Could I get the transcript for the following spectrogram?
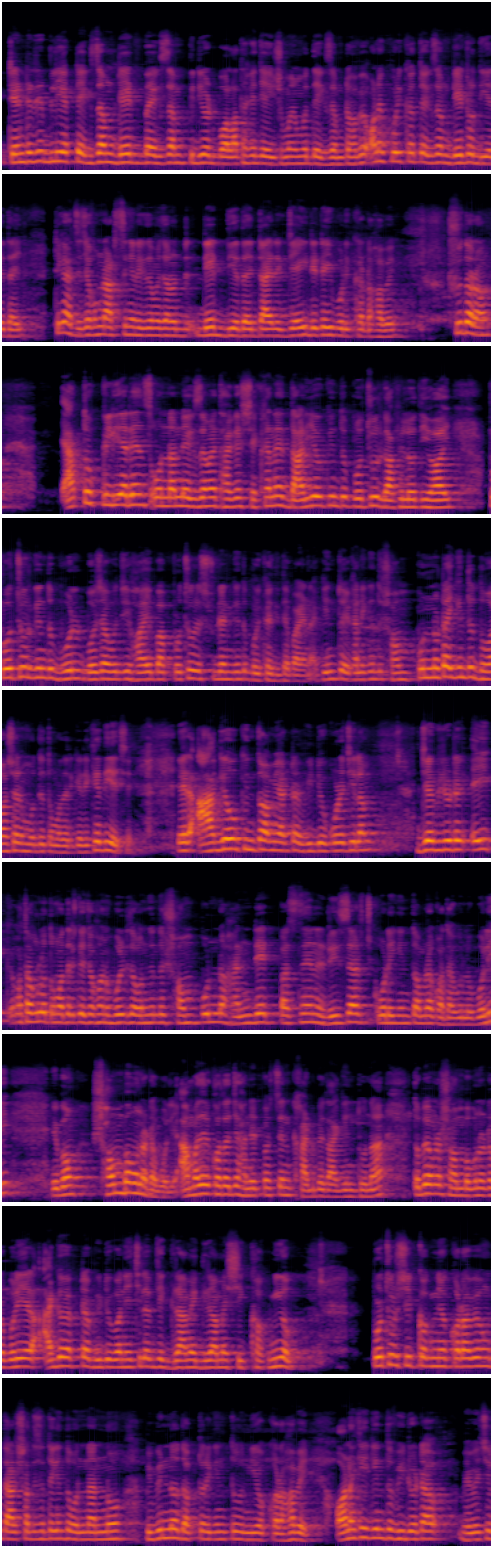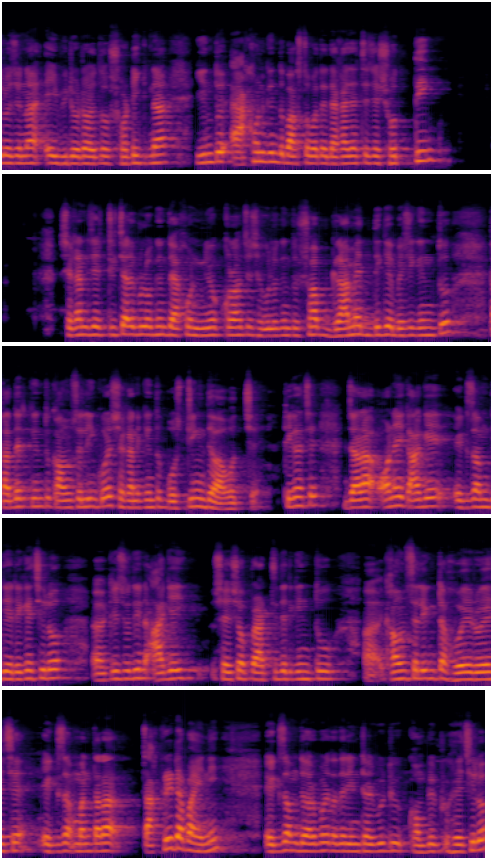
টেন্টেটিভলি একটা এক্সাম ডেট বা এক্সাম পিরিয়ড বলা থাকে যে এই সময়ের মধ্যে এক্সামটা হবে। অনেক পরীক্ষা তো এক্সাম ডেটও দিয়ে দেয়, ঠিক আছে? যেরকম নার্সিংয়ের এক্সামে যেন ডেট দিয়ে দেয় ডাইরেক্ট যে এই ডেটেই পরীক্ষাটা হবে। সুতরাং এত ক্লিয়ারেন্স অন্যান্য এক্সামে থাকে, সেখানে দাঁড়িয়েও কিন্তু প্রচুর গাফিলতি হয়, প্রচুর কিন্তু ভুল বোঝাবুঝি হয় বা প্রচুর স্টুডেন্ট কিন্তু পরীক্ষা দিতে পারে না। কিন্তু এখানে কিন্তু সম্পূর্ণটাই কিন্তু ধোঁয়াশার মধ্যে তোমাদেরকে রেখে দিয়েছে। এর আগেও কিন্তু আমি একটা ভিডিও করেছিলাম, যে ভিডিওটা এই কথাগুলো তোমাদেরকে যখন বলি, তখন কিন্তু সম্পূর্ণ হান্ড্রেড পার্সেন্ট রিসার্চ করে কিন্তু আমরা কথাগুলো বলি এবং সম্ভাবনাটা বলি। আমাদের কথা যে হান্ড্রেড পার্সেন্ট খাটবে তা কিন্তু না। তবে আমরা সম্ভাবনাটা বলি। এর আগেও একটা ভিডিও বানিয়েছিলাম যে গ্রামে গ্রামে শিক্ষক নিয়োগ। প্রচুর শিক্ষক নিয়োগ করা হবে এবং তার সাথে সাথে কিন্তু অন্যান্য বিভিন্ন দপ্তরে কিন্তু নিয়োগ করা হবে। অনেকেই কিন্তু ভিডিওটা ভেবেছিল যে না, এই ভিডিওটা হয়তো সঠিক না। কিন্তু এখন কিন্তু বাস্তবতায় দেখা যাচ্ছে যে সত্যি সেখানে যে টিচারগুলো কিন্তু এখন নিয়োগ করা হচ্ছে, সেগুলো কিন্তু সব গ্রামের দিকে বেশি কিন্তু তাদের কিন্তু কাউন্সেলিং করে সেখানে কিন্তু পোস্টিং দেওয়া হচ্ছে, ঠিক আছে? যারা অনেক আগে এক্সাম দিয়ে রেখেছিল কিছুদিন আগেই সেই সব প্রার্থীদের কিন্তু কাউন্সেলিংটা হয়ে রয়েছে। এক্সাম মানে তারা চাকরিটা পায়নি। এক্সাম দেওয়ার পরে তাদের ইন্টারভিউটি কমপ্লিট হয়েছিল।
